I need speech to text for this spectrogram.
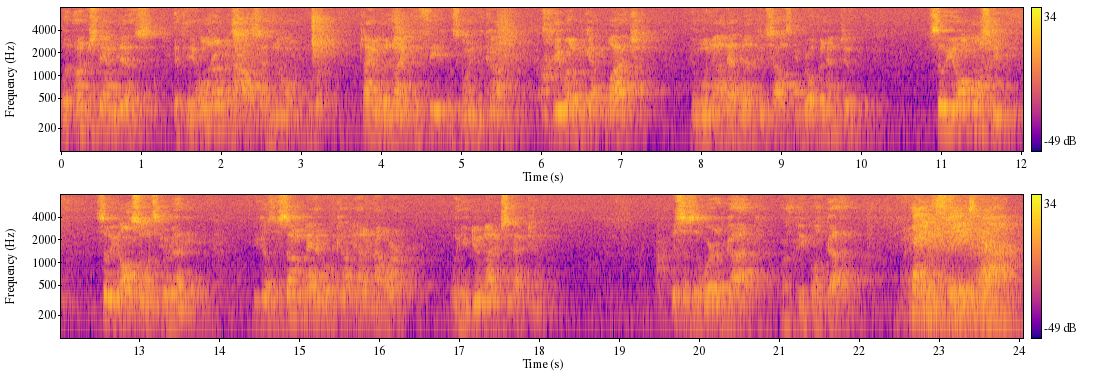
But understand this, if the owner of the house had known what time of the night the thief was going to come, he would have kept watch and will not have left his house to be broken into. So you almost be, so you also must be ready, because the Son of Man will come at an hour when you do not expect him. This is the word of God for the people of God. Thanks be to God.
